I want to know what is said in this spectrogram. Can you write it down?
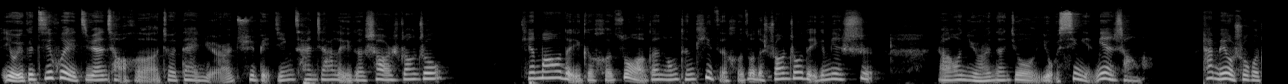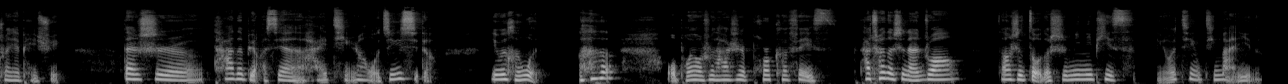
有一个机会，机缘巧合就带女儿去北京参加了一个少儿时装周，天猫的一个合作，跟龙腾 Kids 合作的双周的一个面试，然后女儿呢就有幸也面上了。她没有受过专业培训，但是她的表现还挺让我惊喜的，因为很稳。我朋友说他是 Poker Face，他穿的是男装，当时走的是 Mini Piece，我挺挺满意的，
